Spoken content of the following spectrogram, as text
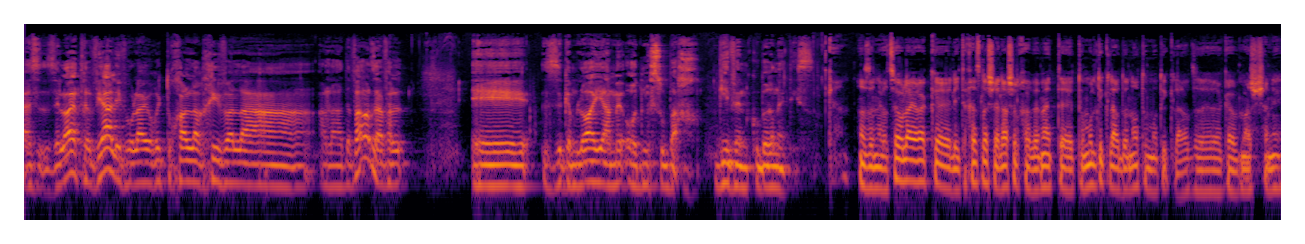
אז זה לא היה טריוויאלי ואולי אורית תוכל להרחיב על, ה... על הדבר הזה, אבל זה גם לא היה מאוד מסובך. Given Kubernetes. כן, אז אני רוצה אולי רק להתייחס לשאלה שלך באמת to multi cloud או not to multi cloud, זה אגב משהו שאני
